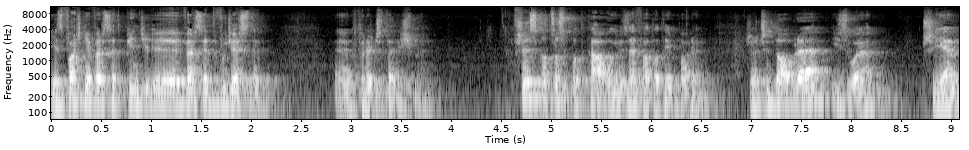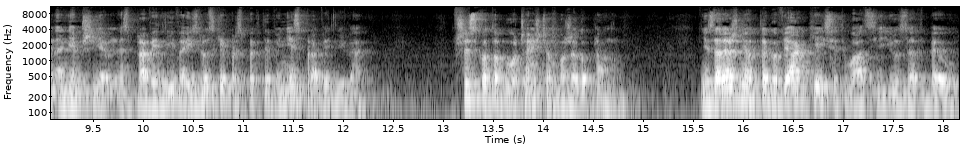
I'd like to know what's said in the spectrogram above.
jest właśnie werset, 5, e, werset 20, e, który czytaliśmy. Wszystko, co spotkało Józefa do tej pory, rzeczy dobre i złe, przyjemne, nieprzyjemne, sprawiedliwe i z ludzkiej perspektywy niesprawiedliwe, wszystko to było częścią Bożego planu. Niezależnie od tego, w jakiej sytuacji Józef był,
